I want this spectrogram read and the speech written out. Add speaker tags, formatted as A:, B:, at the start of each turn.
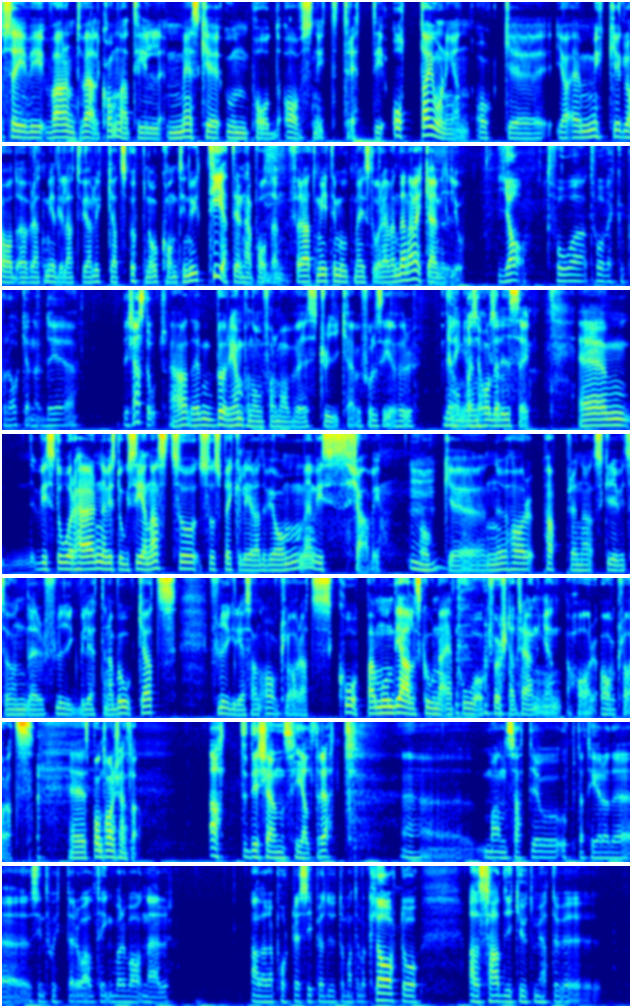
A: Då säger vi varmt välkomna till Meske Un Podd avsnitt 38 i ordningen och eh, jag är mycket glad över att meddela att vi har lyckats uppnå kontinuitet i den här podden för att mitt emot mig står även denna vecka Emilio.
B: Ja, två, två veckor på raken nu. Det, det känns stort.
A: Ja, det är början på någon form av eh, streak här. Vi får väl se hur
B: Det
A: länge den håller i sig. Ehm, vi står här, när vi stod senast så, så spekulerade vi om en viss Xavi.
B: Mm.
A: Och eh, nu har papprena skrivits under, flygbiljetterna bokats, flygresan avklarats, Copa Mundial-skorna är på och första träningen har avklarats. Eh, spontan känsla?
B: Att det känns helt rätt. Eh, man satt ju och uppdaterade sin Twitter och allting vad det var när alla rapporter sipprade ut om att det var klart och Al-Sad gick ut med att det,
